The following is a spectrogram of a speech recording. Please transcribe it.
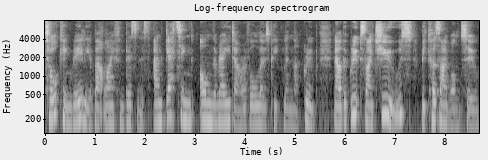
talking really about life and business and getting on the radar of all those people in that group. Now, the groups I choose because I want to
